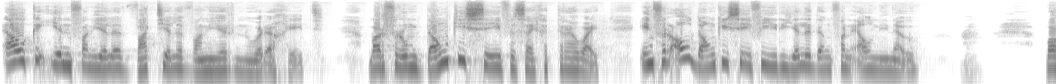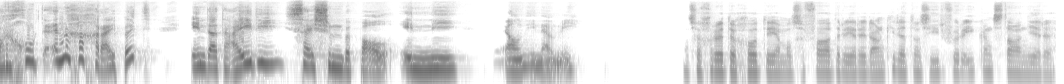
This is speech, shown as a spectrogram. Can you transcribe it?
elke een van julle wat julle wanneer nodig het. Maar vir hom dankie sê vir sy getrouheid en veral dankie sê vir hierdie hele ding van El Nino. Waar God ingegryp het en dat hy die seisoen bepaal en nie El Nino nie. Ons grote God, die Hemelse Vader, Here, dankie dat ons hier voor U kan staan, Here.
